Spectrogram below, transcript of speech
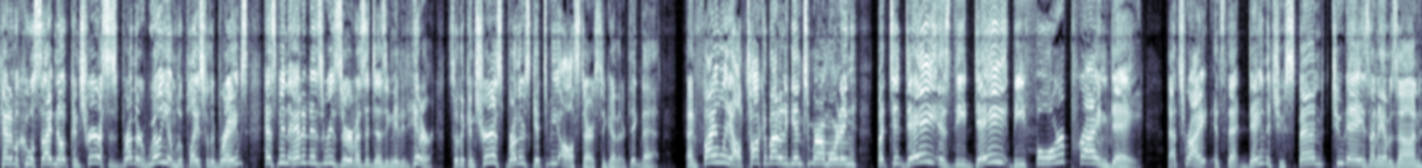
Kind of a cool side note Contreras' brother William, who plays for the Braves, has been added as a reserve as a designated hitter. So the Contreras brothers get to be All Stars together. Dig that. And finally, I'll talk about it again tomorrow morning, but today is the day before Prime Day. That's right, it's that day that you spend two days on Amazon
